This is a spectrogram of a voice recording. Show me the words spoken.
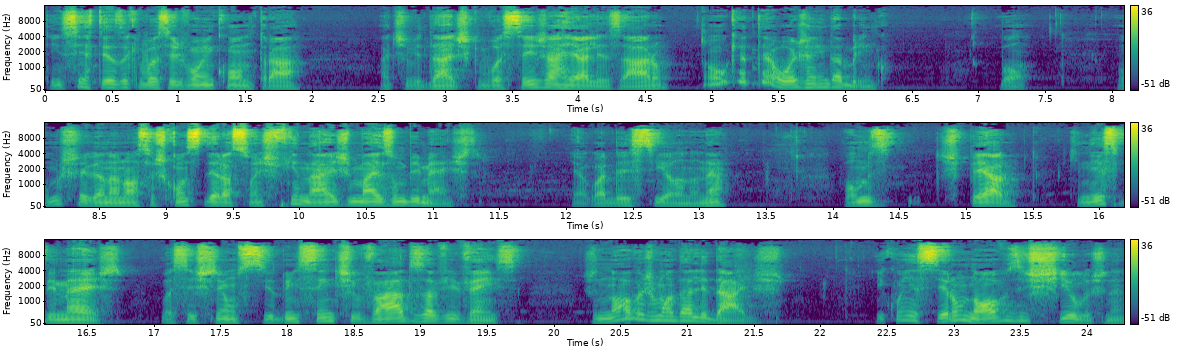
Tenho certeza que vocês vão encontrar atividades que vocês já realizaram ou que até hoje ainda brincam. Bom, vamos chegando às nossas considerações finais de mais um bimestre. E agora desse ano, né? Vamos, espero que nesse bimestre vocês tenham sido incentivados à vivência de novas modalidades e conheceram novos estilos, né?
